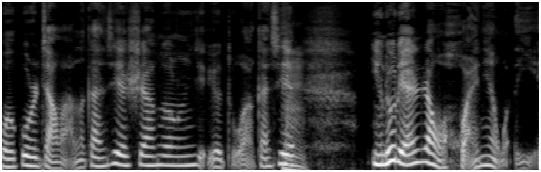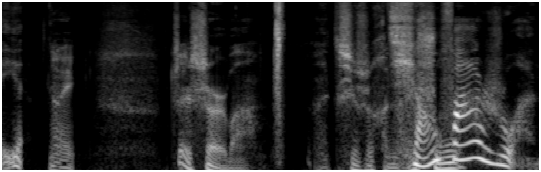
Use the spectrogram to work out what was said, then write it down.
我的故事讲完了，感谢石安哥龙英姐阅读啊，感谢嗯影榴莲让我怀念我的爷爷。哎，这事儿吧，呃其实很难墙说。发软，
